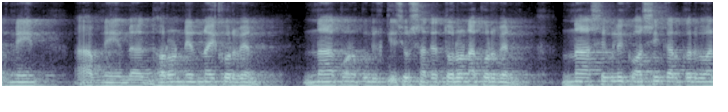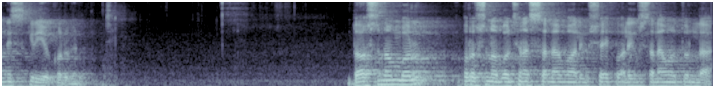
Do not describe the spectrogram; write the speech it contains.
আপনি আপনি ধরন নির্ণয় করবেন, না কোনো কোনো কিছুর সাথে তুলনা করবেন, না সেগুলিকে অস্বীকার করবেন বা নিষ্ক্রিয় করবেন দশ নম্বর প্রশ্ন বলছেন, আসসালামু আলাইকুম শেখ আলাইকুম সালামতুল্লাহ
